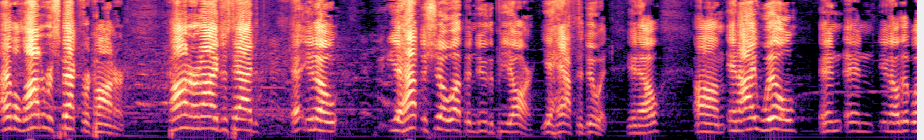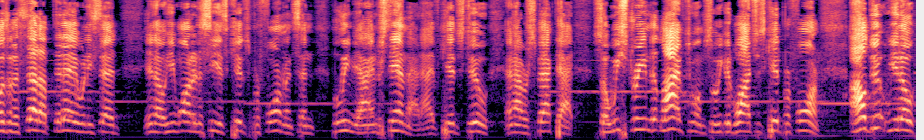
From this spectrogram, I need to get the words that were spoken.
I have a lot of respect for Conor. Conor and I just had, uh, you know, you have to show up and do the PR. You have to do it, you know. Um, and I will, and and you know, that wasn't a setup today when he said, you know, he wanted to see his kids' performance. And believe me, I understand that. I have kids too, and I respect that. So we streamed it live to him so he could watch his kid perform. I'll do, you know,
